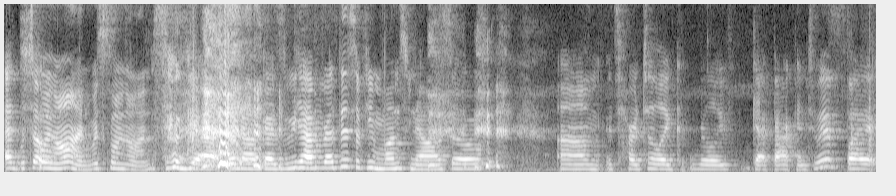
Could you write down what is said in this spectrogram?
And What's so, going on? What's going on? So yeah, I know, guys. We have read this a few months now, so um, it's hard to like really get back into it. But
